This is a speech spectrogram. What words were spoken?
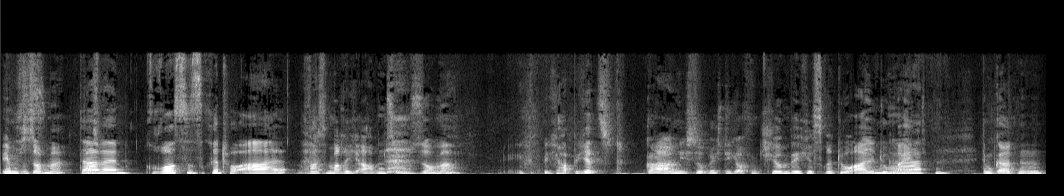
Im was Sommer? Da was, dein großes Ritual. Was mache ich abends im Sommer? Ich, ich habe jetzt gar nicht so richtig auf dem Schirm, welches Ritual Im du Garten. meinst. Im Garten.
